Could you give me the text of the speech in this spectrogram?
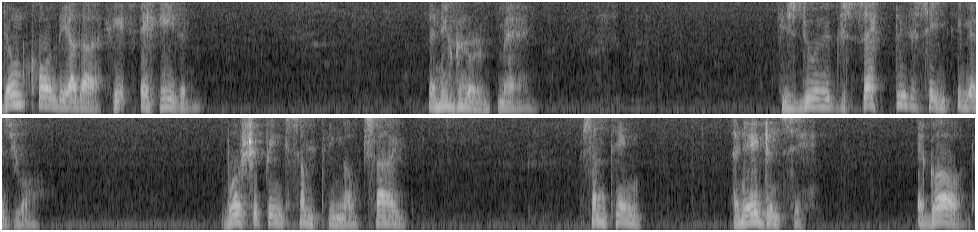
Don't call the other a heathen, an ignorant man. He's doing exactly the same thing as you are. Worshipping something outside, something, an agency, a God,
